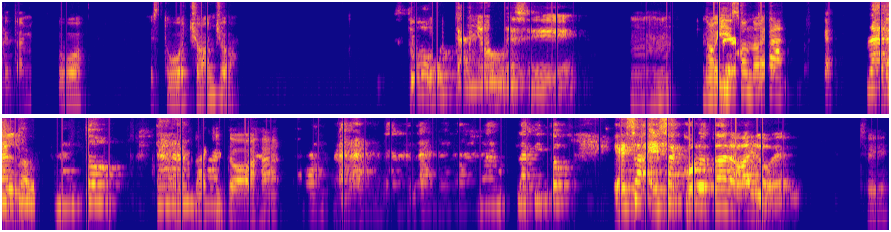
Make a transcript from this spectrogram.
Que también estuvo, estuvo choncho. Estuvo muy cañón ese, ¿eh? No, y eso no era. era ajá. Esa, esa coreo toda la bailo, ¿eh? Sí.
